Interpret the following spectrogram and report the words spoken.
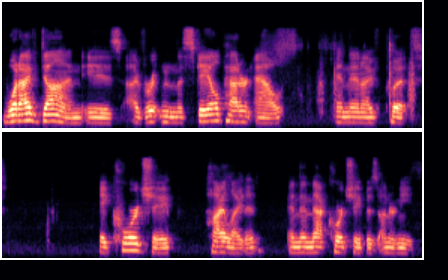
What I've done is I've written the scale pattern out and then I've put a chord shape highlighted and then that chord shape is underneath.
